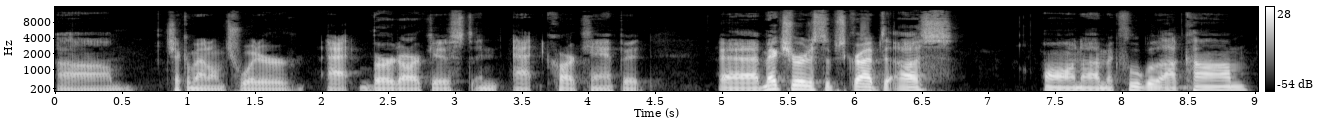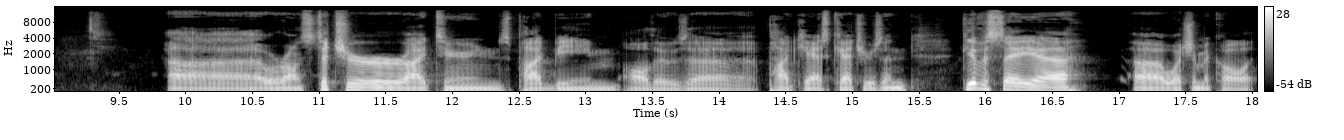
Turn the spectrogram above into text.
Um, check them out on Twitter at Birdarchist and at CarCampIt. Uh, make sure to subscribe to us on uh, McFlugel.com. Uh, we're on Stitcher, iTunes, Podbean, all those uh, podcast catchers, and give us a uh, uh, what you call it,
